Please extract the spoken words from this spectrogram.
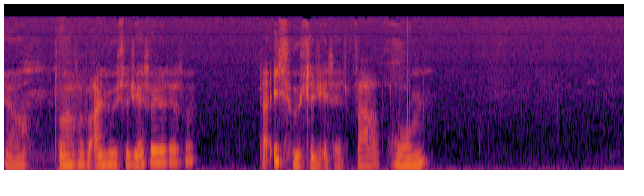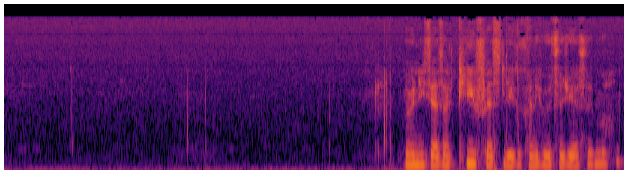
Ja, so auf allen höchste GS-Wert erstmal. Da ich höchste GS Warum? Wenn ich das aktiv festlege, kann ich höchste GS machen.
